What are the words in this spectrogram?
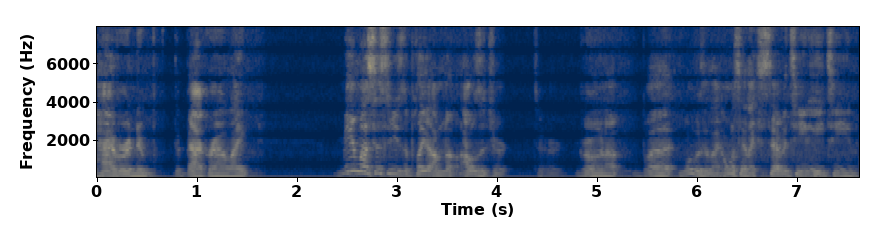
have her in the, the background. Like me and my sister used to play. I'm not. I was a jerk to her growing up. But what was it like? I want to say like 17, 18.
